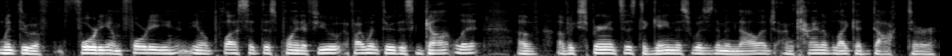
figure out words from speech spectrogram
went through a 40 i'm 40 you know plus at this point if you if i went through this gauntlet of of experiences to gain this wisdom and knowledge i'm kind of like a doctor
